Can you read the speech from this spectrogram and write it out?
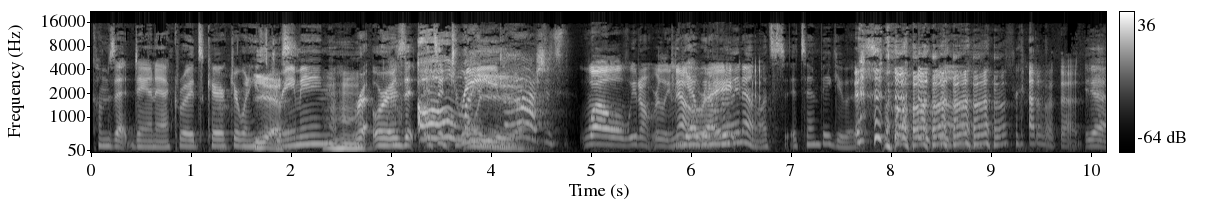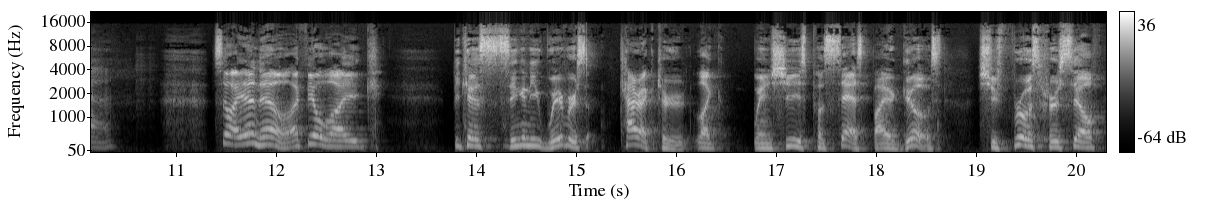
comes at Dan Aykroyd's character when he's Yes. dreaming, Or- or is it? Oh it's a dream. Oh my gosh! It's well, we don't really know, Yeah, we right? don't really know. It's it's ambiguous. Forgot about that. yeah. So I don't know. I feel like because Sigourney Weaver's character, like when she is possessed by a ghost, she throws herself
